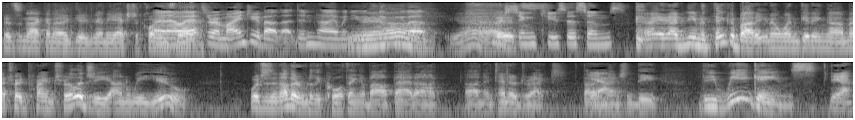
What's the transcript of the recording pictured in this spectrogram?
it's not gonna give you any extra coins. I know. I had to remind you about that, didn't I? When you were yeah, thinking about yeah, switching it's- two systems. I, I didn't even think about it, you know, when getting uh, Metroid Prime Trilogy on Wii U, which is another really cool thing about that uh, uh, Nintendo Direct that Yeah. I mentioned. The the Wii games Yeah.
